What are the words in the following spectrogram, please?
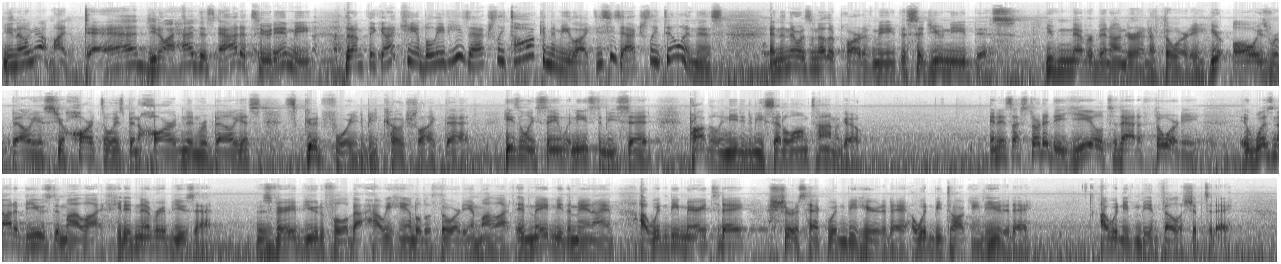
You know, you're not my dad. You know, I had this attitude in me that I'm thinking, I can't believe he's actually talking to me like this. He's actually doing this. And then there was another part of me that said, You need this. You've never been under an authority. You're always rebellious. Your heart's always been hardened and rebellious. It's good for you to be coached like that. He's only saying what needs to be said, probably needed to be said a long time ago. And as I started to yield to that authority, it was not abused in my life. He didn't ever abuse that. It was very beautiful about how he handled authority in my life. It made me the man I am. I wouldn't be married today. Sure as heck wouldn't be here today. I wouldn't be talking to you today. I wouldn't even be in fellowship today.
